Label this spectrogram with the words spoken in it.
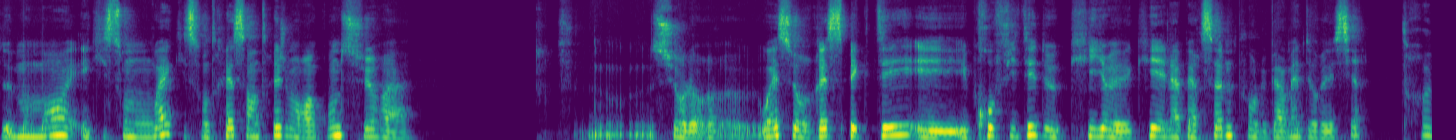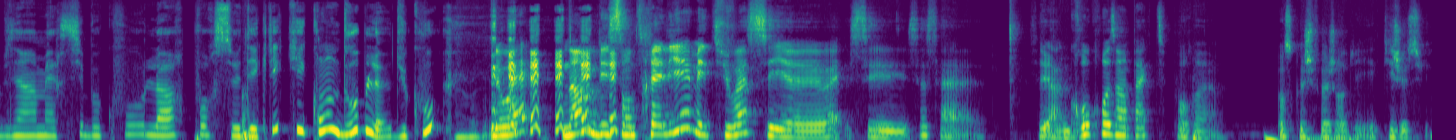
deux moments et qui sont ouais, qui sont très centrés. Je me rends compte sur sur le ouais sur respecter et, profiter de qui qui est la personne pour lui permettre de réussir. Trop bien, merci beaucoup Laure pour ce déclic qui compte double du coup. ouais, non mais ils sont très liés, mais tu vois c'est ouais, c'est ça ça c'est un gros gros impact pour pour ce que je fais aujourd'hui et qui je suis.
